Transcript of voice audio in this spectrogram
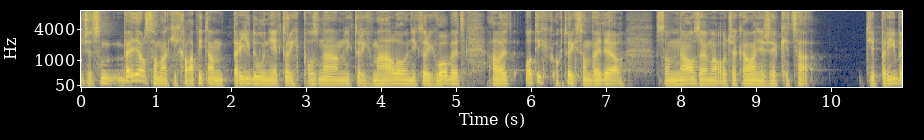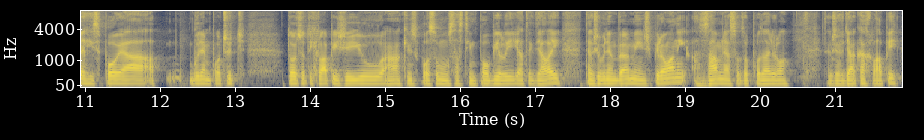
že som vedel som, akí chlapi tam prídu, niektorých poznám, niektorých málo, niektorých vôbec, ale o tých, o ktorých som vedel, som naozaj mal očakávanie, že keď sa tie príbehy spoja a budem počuť to, čo tí chlapi žijú a akým spôsobom sa s tým pobili a tak ďalej. Takže budem veľmi inšpirovaný a za mňa sa to podarilo. Takže vďaka chlapi.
